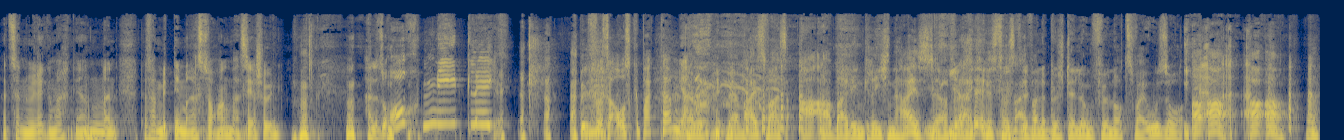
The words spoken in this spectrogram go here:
hat dann wieder gemacht, ja. Und dann, das war mitten im Restaurant, war sehr schön. Alle so, ach, niedlich. Bis wir es ausgepackt haben, ja. Wer weiß, was AA bei den Griechen heißt. Ja, vielleicht ist das einfach eine Bestellung für noch zwei Uso. AA, AA. Ne?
